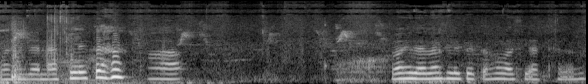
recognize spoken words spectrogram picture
વાહિદા નાખી લેતા હા વાહિદા નાખી લેતા તો હવાસી આઠ થયા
